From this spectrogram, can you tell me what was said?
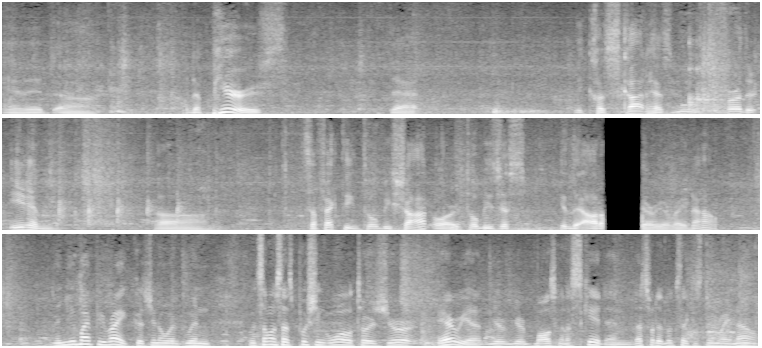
And it uh, it appears that because Scott has moved further in, uh, it's affecting Toby's shot, or Toby's just in the out area right now. And you might be right because you know when, when someone starts pushing oil towards your area, your your ball's gonna skid, and that's what it looks like it's doing right now.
